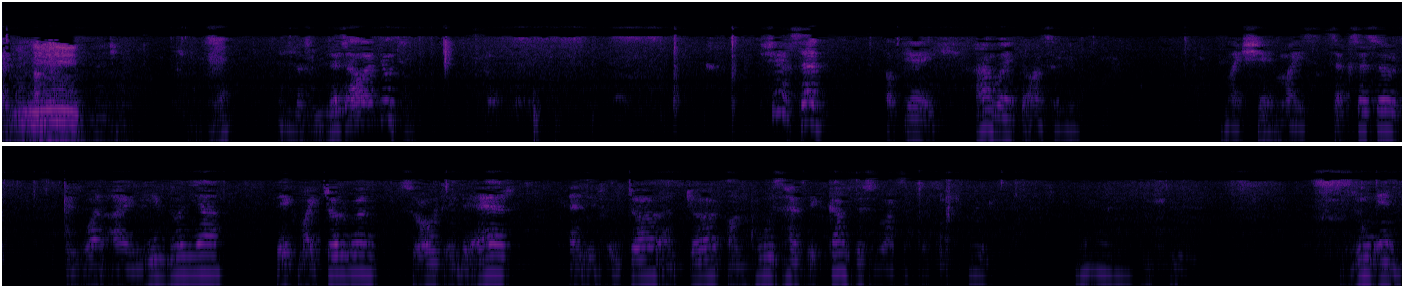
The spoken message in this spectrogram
Mm. That's our duty. Sheikh said, okay, I'm going to answer you. My sheikh, my successor is when I leave dunya, take my turban, throw it in the air, and it will turn and turn on whose head it comes. This is my successor. Hmm. Zoom in.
